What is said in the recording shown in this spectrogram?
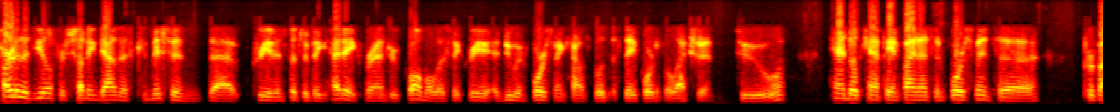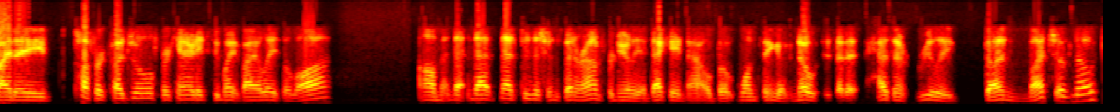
part of the deal for shutting down this commission that created such a big headache for Andrew Cuomo was to create a new enforcement counsel at the State Board of Elections to handle campaign finance enforcement, to provide a tougher cudgel for candidates who might violate the law. Um, and that, that, that position's been around for nearly a decade now, but one thing of note is that it hasn't really done much of note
